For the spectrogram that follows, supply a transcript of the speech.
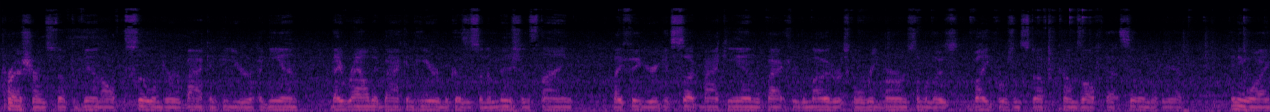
pressure and stuff to vent off the cylinder back in here. Again, they round it back in here because it's an emissions thing. They figure it gets sucked back in, back through the motor. It's going to reburn some of those vapors and stuff that comes off that cylinder head. Anyway,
